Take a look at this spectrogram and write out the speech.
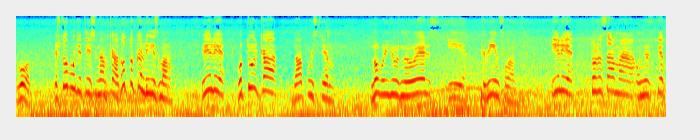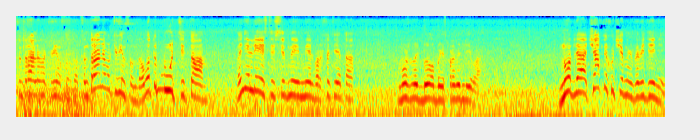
Вот. И что будет, если нам скажут, вот только Лизмар, или вот только, допустим, Новый Южный Уэльс и Квинсленд. Или то же самое университет Центрального Квинсленда. Центрального Квинсленда, вот и будьте там. Да не лезьте в Сидней, в Мельбурн. Кстати, это, может быть, было бы и справедливо. Но для частных учебных заведений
